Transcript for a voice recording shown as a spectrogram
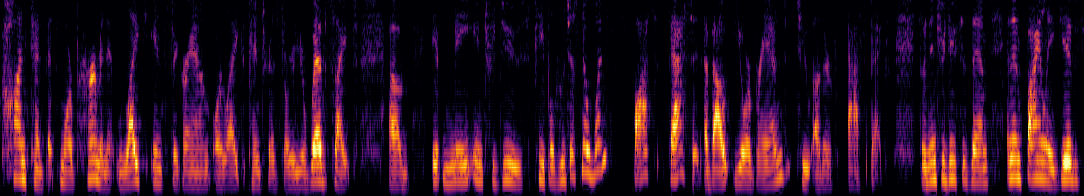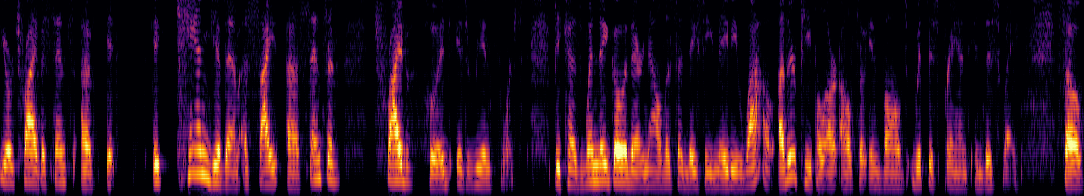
content that's more permanent, like Instagram or like Pinterest or your website. Um, it may introduce people who just know one facet about your brand to other aspects. So it introduces them, and then finally it gives your tribe a sense of it. It can give them a, a sense of tribehood is reinforced because when they go there now all of a sudden they see maybe wow other people are also involved with this brand in this way. So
